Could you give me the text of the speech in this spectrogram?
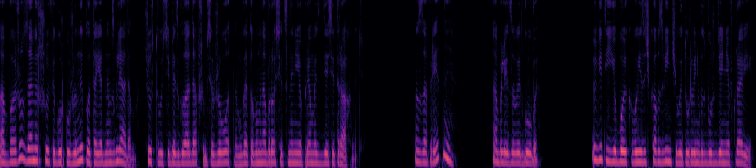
Обвожу замершую фигурку жены плотоядным взглядом, чувствую себя сголодавшимся животным, готовым наброситься на нее прямо здесь и трахнуть. «Запретные?» Облизывает губы. Вид ее бойкого язычка взвинчивает уровень возбуждения в крови,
